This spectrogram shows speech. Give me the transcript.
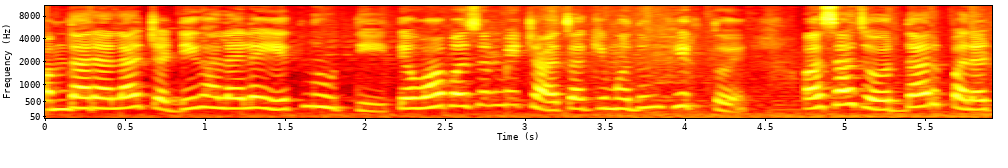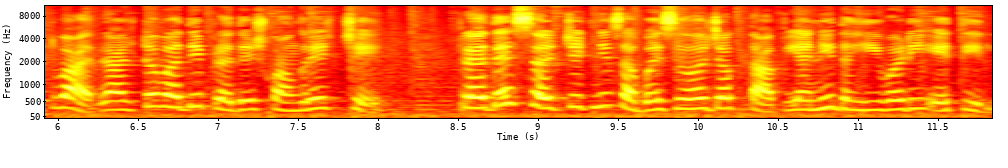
आमदाराला चड्डी घालायला येत नव्हती. तेव्हापासून मी चारचाकीमधून फिरतोय असा जोरदार पलटवार राष्ट्रवादी प्रदेश काँग्रेसचे प्रदेश सरचिटणीस अभयसिंह जगताप यांनी दहिवडी येथील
